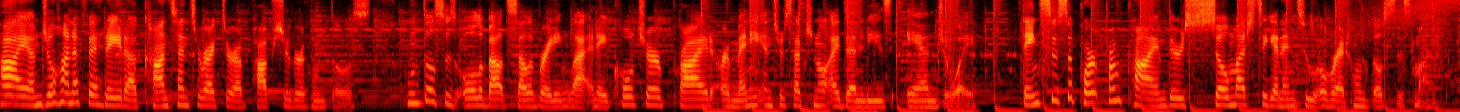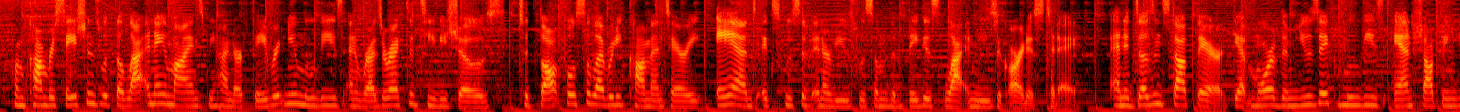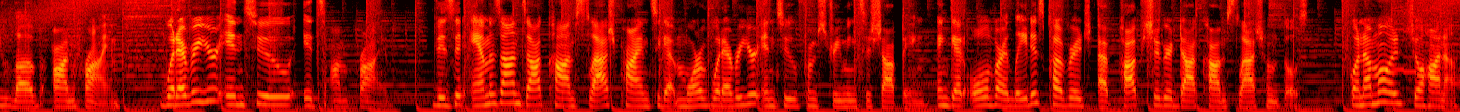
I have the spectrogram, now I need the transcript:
Hi, I'm Johanna Ferreira, content director at Pop Sugar Juntos. Juntos is all about celebrating Latina culture, pride, our many intersectional identities, and joy. Thanks to support from Prime, there's so much to get into over at Juntos this month. From conversations with the Latina minds behind our favorite new movies and resurrected TV shows, to thoughtful celebrity commentary and exclusive interviews with some of the biggest Latin music artists today. And it doesn't stop there. Get more of the music, movies, and shopping you love on Prime. Whatever you're into, it's on Prime. Visit amazon.com slash prime to get more of whatever you're into from streaming to shopping. And get all of our latest coverage at popsugar.com slash juntos. Con amor, Johanna.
